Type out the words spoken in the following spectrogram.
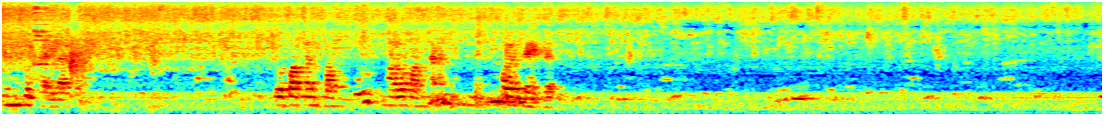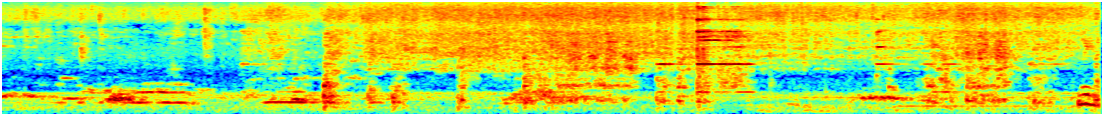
సింపుల్ వెళ్ళాలి. ఓ పక్కన పప్పు మరో పక్కన ములక్కాయ కర్రీ మీకు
